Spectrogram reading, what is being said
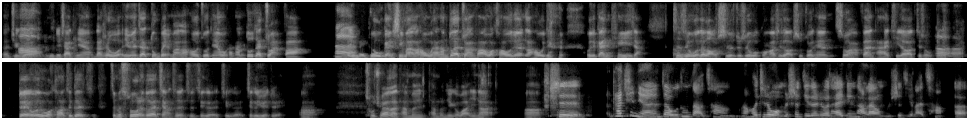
呃，这个乐队夏天啊，但是我因为在东北嘛，然后昨天我看他们都在转发，因为每周五更新嘛，然后我看他们都在转发，我靠，我就然后我就 我就赶紧听一下，甚至我的老师就是我广告系的老师，昨天吃晚饭他还提到了这首歌，嗯嗯，对我我靠，这个怎么所有人都在讲这这这个这个这个乐队啊，出圈了，他们他们这个瓦伊娜啊是。他去年在梧桐岛唱，然后其实我们市集的时候，他也经常来我们市集来唱。呃，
